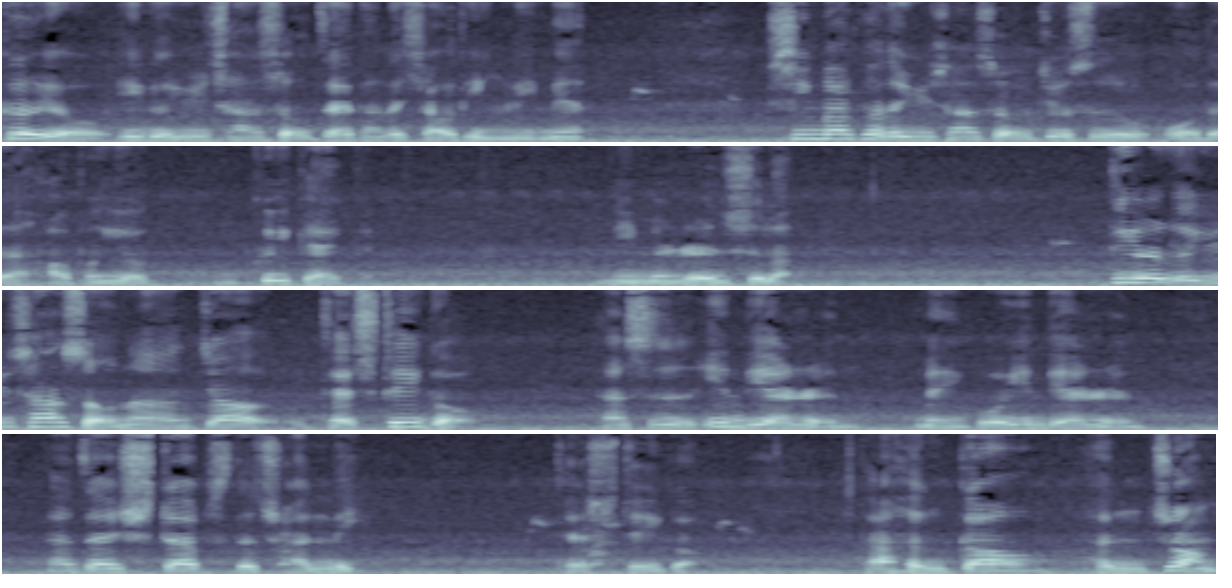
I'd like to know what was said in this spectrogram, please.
各有一个鱼叉手在他的小艇里面。 星巴克的鱼叉手就是我的好朋友 q u i c k e g 你们认识了。第二个鱼叉手呢叫 Testigo，他是印第安人，美国印第安人，他在 Stubbs 的船里。Testigo，他很高很壮，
